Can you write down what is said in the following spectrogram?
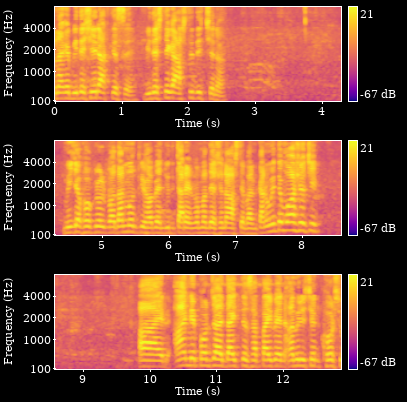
ওনাকে বিদেশেই রাখতেছে, বিদেশ থেকে আসতে দিচ্ছে না। মির্জা ফখরুল প্রধানমন্ত্রী হবেন যদি তারেক রহমান দেশে না আসতে পারেন, কারণ উনি তো মহাসচিব। আর আইনের পর্যায়ে দায়িত্ব পাইবেন আমির হোসেন খরসু,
